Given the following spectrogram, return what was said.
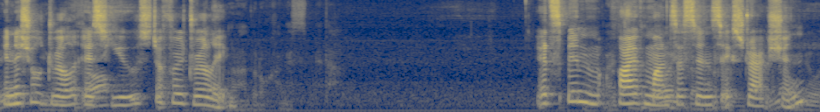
Initial drill is used for drilling. It's been five months since extraction.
